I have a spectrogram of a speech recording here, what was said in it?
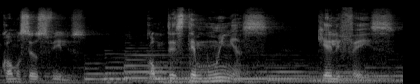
como seus filhos, como testemunhas que ele fez.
